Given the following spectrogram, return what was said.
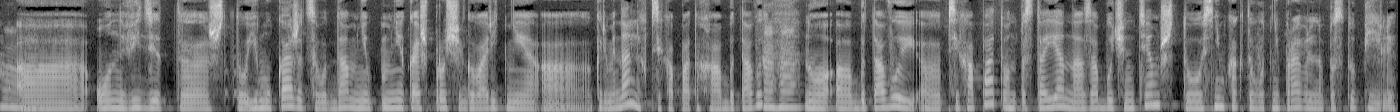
Mm. Он видит, э, что ему кажется, вот да, мне, мне, конечно, проще говорить не о криминальных психопатах, а о бытовых, uh-huh. но а, бытовой э, психопат, он постоянно озабочен тем, что с ним как-то вот неправильно поступили,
